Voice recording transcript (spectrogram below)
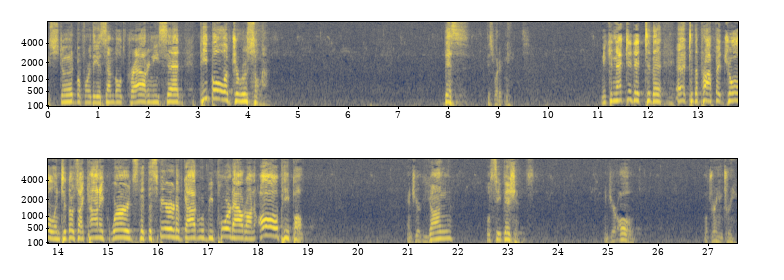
He stood before the assembled crowd and he said, People of Jerusalem, this is what it means. And he connected it to the, uh, to the prophet Joel and to those iconic words that the Spirit of God would be poured out on all people. And your young will see visions, and your old will dream dreams.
